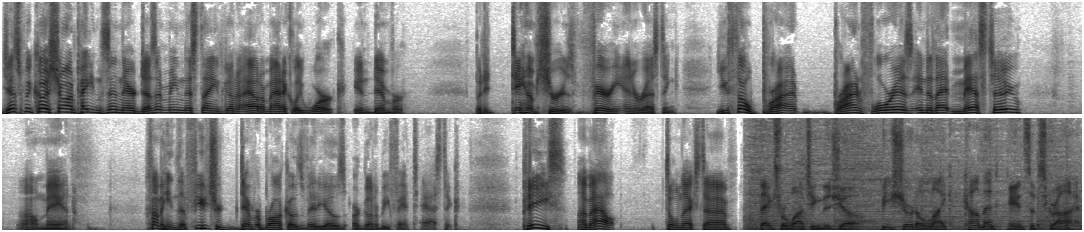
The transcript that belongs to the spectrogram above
Just because Sean Payton's in there doesn't mean this thing's going to automatically work in Denver. But it damn sure is very interesting. You throw Brian, Brian Flores into that mess too? Oh, man. I mean, the future Denver Broncos videos are going to be fantastic. Peace. I'm out. Till next time. Thanks for watching the show. Be sure to like, comment, and subscribe.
